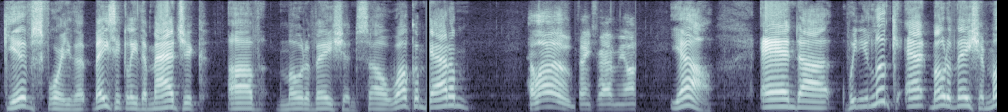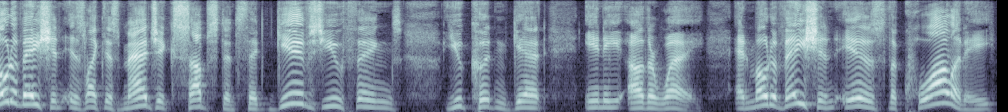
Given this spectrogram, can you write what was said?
gives for you, that basically the magic of motivation. So, welcome, Adam. Hello. Thanks for having me on. Yeah. And uh, when you look at motivation, motivation is like this magic substance that gives you things you couldn't get any other way. And motivation is the quality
